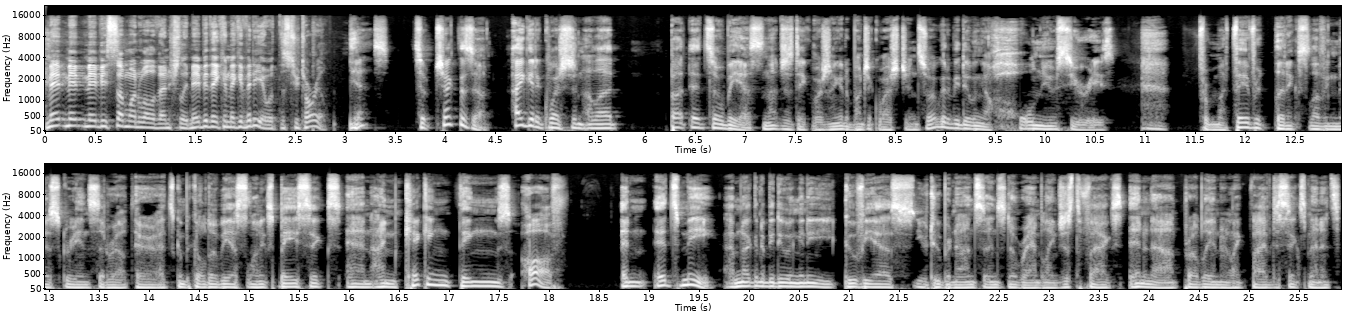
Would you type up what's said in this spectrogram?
maybe, maybe someone will eventually. Maybe they can make a video with this tutorial. Yes. So check this out. I get a question a lot, but it's OBS, not just a question. I get a bunch of questions. So I'm going to be doing a whole new series from my favorite Linux loving miscreants that are out there. It's going to be called OBS Linux Basics, and I'm kicking things off and it's me. I'm not going to be doing any goofy ass YouTuber nonsense, no rambling, just the facts in and out, probably in like five to six minutes.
